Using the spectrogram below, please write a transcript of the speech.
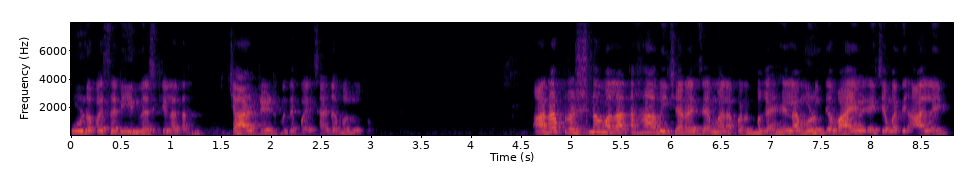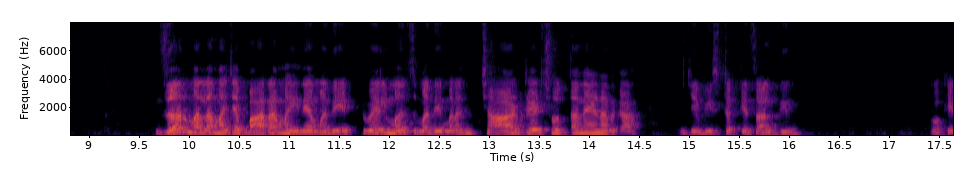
पूर्ण पैसा रिइन्व्हेस्ट केला तर चार ट्रेडमध्ये पैसा डबल होतो. आता प्रश्न मला तर हा विचारायचा आहे मला. परत बघा ह्याला म्हणून ते वाय याच्यामध्ये आलंय. जर मला माझ्या बारा महिन्यामध्ये ट्वेल्व मंथ्समध्ये मला चार ट्रेड शोधता नाही येणार का? जे वीस टक्के चालतील. Okay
